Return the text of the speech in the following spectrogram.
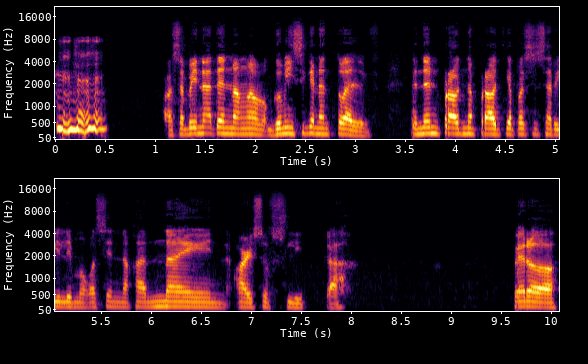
8, 9. O, sabihin natin mga gumising ka ng 12. And then proud na proud ka pa sa sarili mo kasi naka 9 hours of sleep ka. Pero,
